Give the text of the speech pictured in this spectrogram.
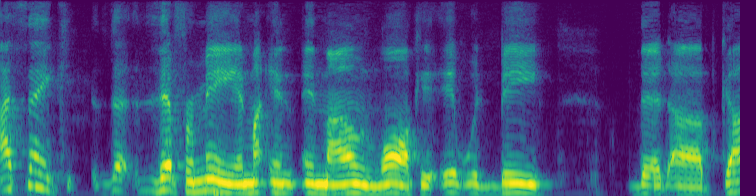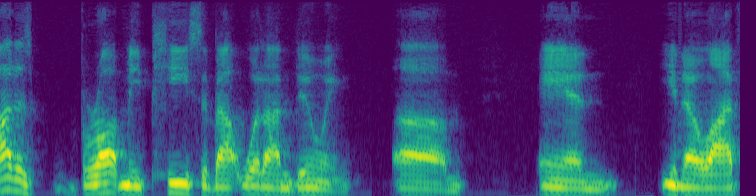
I think that, that for me in my in, in my own walk, it, it would be that uh, God has brought me peace about what I'm doing, um, and you know I've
